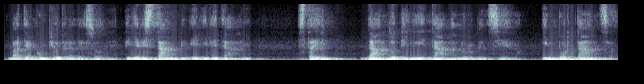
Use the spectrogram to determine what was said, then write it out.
batti al computer adesso e glieli stampi e glieli dai, stai dando dignità al loro pensiero, importanza.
